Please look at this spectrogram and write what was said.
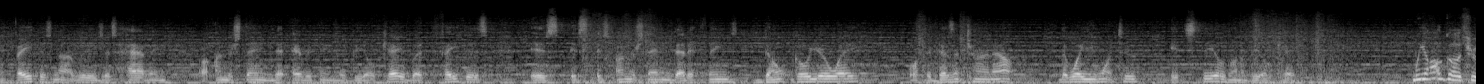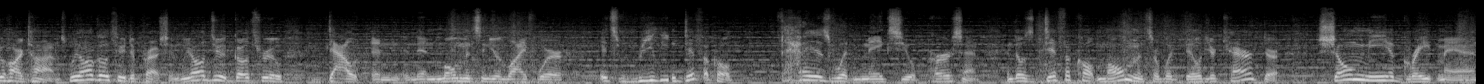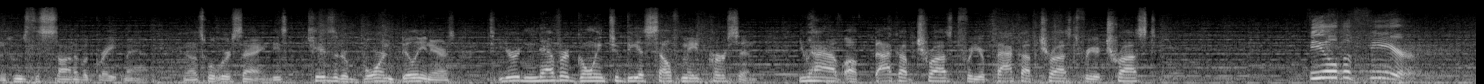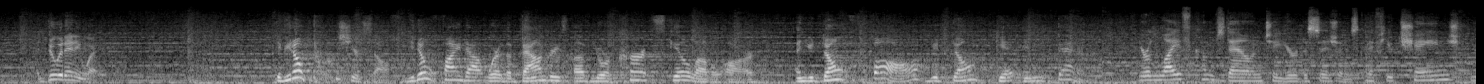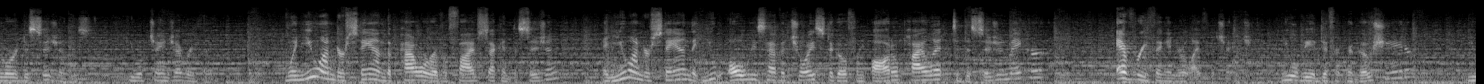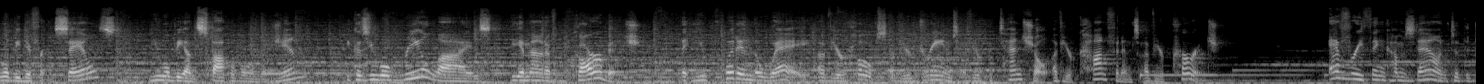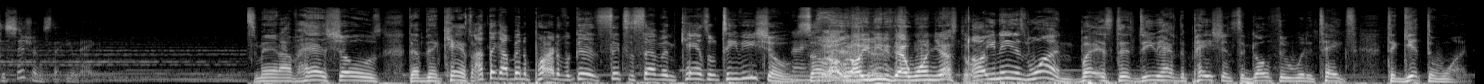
And faith is not really just having or understanding that everything will be okay, but faith is is is, is understanding that if things don't go your way, or if it doesn't turn out the way you want to, it's still going to be okay. we all go through hard times. We all go through depression. We all do go through doubt and, and, and moments in your life where it's really difficult. That is what makes you a person. And those difficult moments are what build your character. Show me a great man who's the son of a great man. You know, that's what we're saying. These kids that are born billionaires, you're never going to be a self-made person. You have a backup trust for your backup trust for your trust. Feel the fear and do it anyway. If you don't push yourself, you don't find out where the boundaries of your current skill level are, and you don't fall, you don't get any better. Your life comes down to your decisions, and if you change your decisions, you will change everything. When you understand the power of a five second decision, and you understand that you always have a choice to go from autopilot to decision maker, everything in your life will change. You will be a different negotiator, you will be different in sales, you will be unstoppable in the gym, because you will realize the amount of garbage that you put in the way of your hopes, of your dreams, of your potential, of your confidence, of your courage. Everything comes down to the decisions that you make. Man, I've had shows that have been canceled. I think I've been a part of a good six or seven canceled TV shows. Nice. So, but all you need is that one yes though. All you need is one, but it's the do you have the patience to go through what it takes to get the one?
